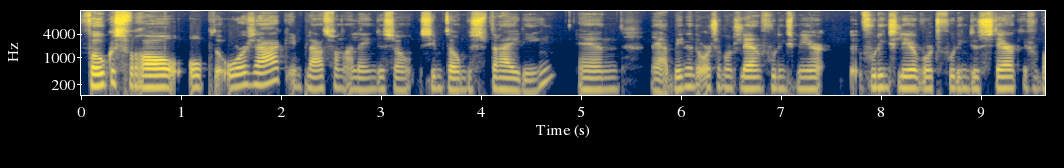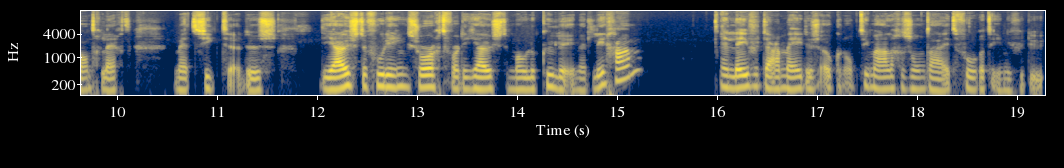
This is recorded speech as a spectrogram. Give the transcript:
focus vooral op de oorzaak in plaats van alleen de symptoombestrijding. En nou ja, binnen de orthomoleculaire voedingsleer, voedingsleer wordt voeding dus sterk in verband gelegd met ziekte. Dus de juiste voeding zorgt voor de juiste moleculen in het lichaam. En levert daarmee dus ook een optimale gezondheid voor het individu.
